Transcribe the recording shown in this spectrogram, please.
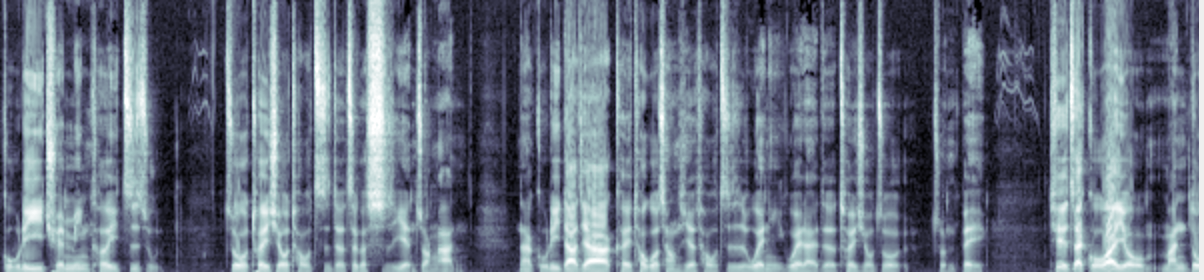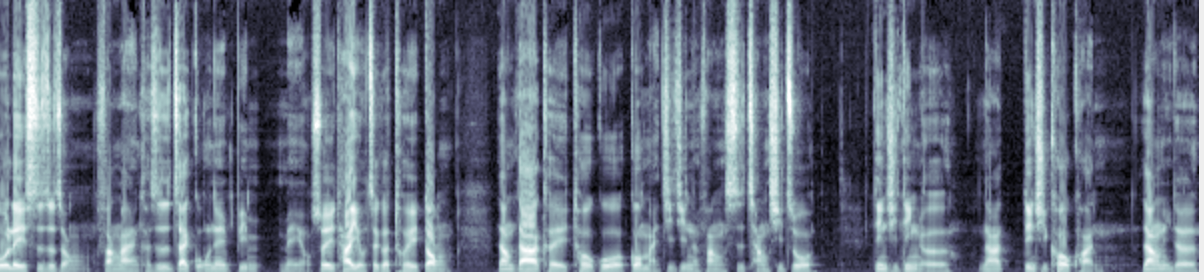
鼓励全民可以自主做退休投资的这个实验专案。那鼓励大家可以透过长期的投资，为你未来的退休做准备。其实，在国外有蛮多类似这种方案，可是在国内并没有，所以它有这个推动，让大家可以透过购买基金的方式，长期做定期定额，那定期扣款，让你的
